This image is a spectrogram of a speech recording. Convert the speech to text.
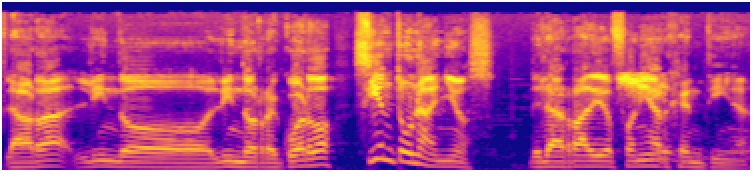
la verdad, lindo, lindo recuerdo. 101 años de la radiofonía argentina.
